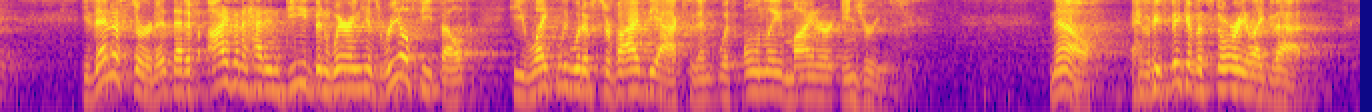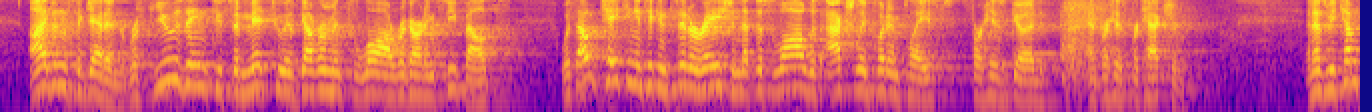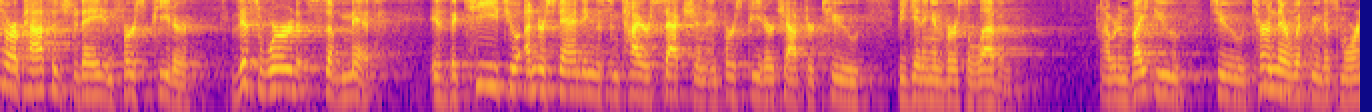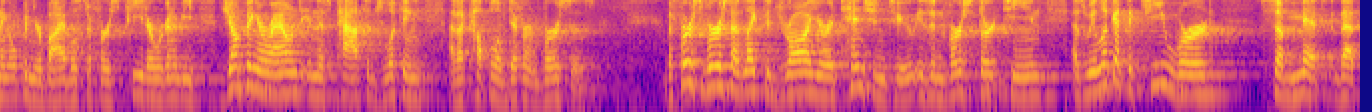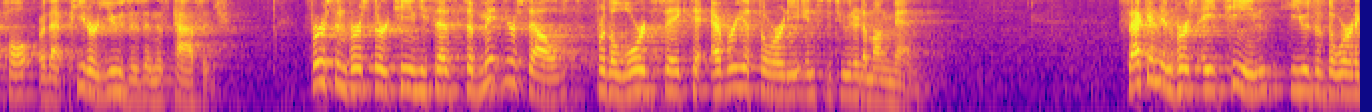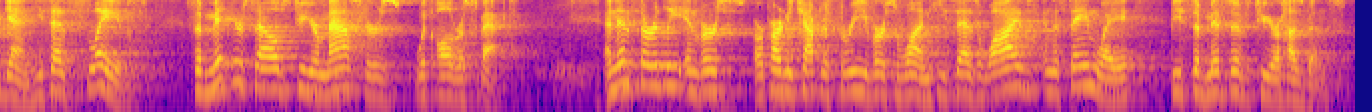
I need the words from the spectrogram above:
He then asserted that if Ivan had indeed been wearing his real seatbelt, he likely would have survived the accident with only minor injuries. Now, as we think of a story like that, Ivan Zageddon refusing to submit to his government's law regarding seatbelts without taking into consideration that this law was actually put in place for his good and for his protection. And as we come to our passage today in 1 Peter, this word submit is the key to understanding this entire section in 1 Peter chapter 2 beginning in verse 11. I would invite you to turn there with me this morning. Open your Bibles to 1 Peter. We're going to be jumping around in this passage looking at a couple of different verses. The first verse I'd like to draw your attention to is in verse 13 as we look at the key word submit that Paul or that Peter uses in this passage. First in verse 13 he says submit yourselves for the Lord's sake to every authority instituted among men. Second, in verse 18, he uses the word again. He says, Slaves, submit yourselves to your masters with all respect. And then, thirdly, in verse, or pardon me, chapter 3, verse 1, he says, Wives, in the same way, be submissive to your husbands.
